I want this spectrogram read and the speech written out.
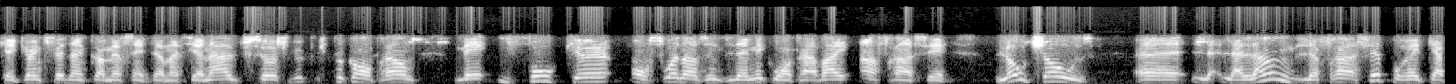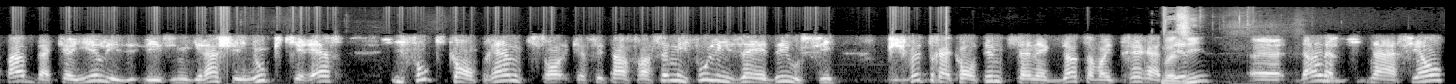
quelqu'un qui fait dans le commerce international, tout ça. Je je peux comprendre. Mais il faut qu'on soit dans une dynamique où on travaille en français. L'autre chose, euh, la, la langue, le français, pour être capable d'accueillir les, les immigrants chez nous puis qu'ils restent, il faut qu'ils comprennent qu'ils sont, que c'est en français, mais il faut les aider aussi. Puis je veux te raconter une petite anecdote, ça va être très rapide. Vas-y. Euh, dans la petite nation,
